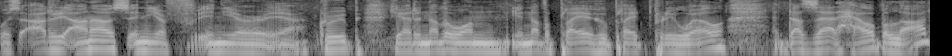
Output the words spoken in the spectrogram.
Was Adrianos in your in your yeah, group? You had another one, another player who played pretty well. Does that help a lot?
